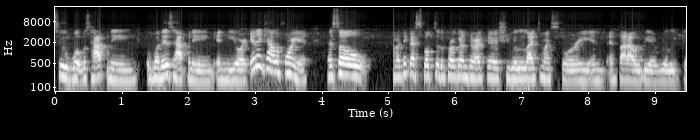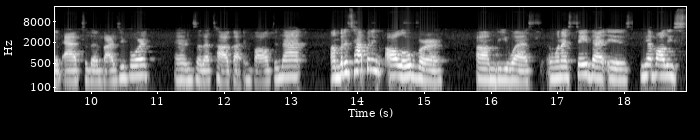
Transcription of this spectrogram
to what was happening, what is happening in New York and in California. And so I think I spoke to the program director. She really liked my story and, and thought I would be a really good add to the advisory board. And so that's how I got involved in that. Um, but it's happening all over um, the US. And when I say that is we have all these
